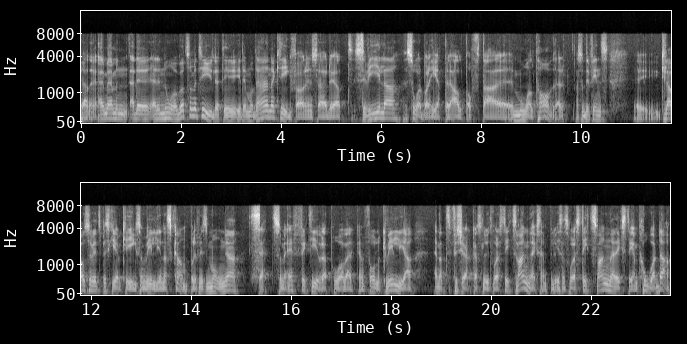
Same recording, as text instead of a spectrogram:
Ja, men är, det, är det något som är tydligt i, i den moderna krigföringen så är det att civila sårbarheter är allt ofta eh, måltavlor. Alltså det finns eh, Clausewitz beskrev krig som viljornas kamp och det finns många sätt som är effektivare att påverka en folkvilja än att försöka slå ut våra stridsvagnar exempelvis. Alltså våra stridsvagnar är extremt hårda.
